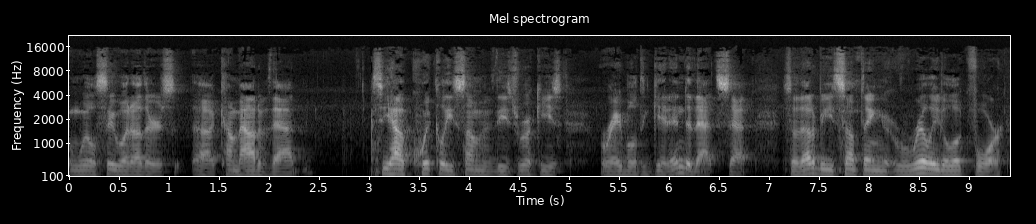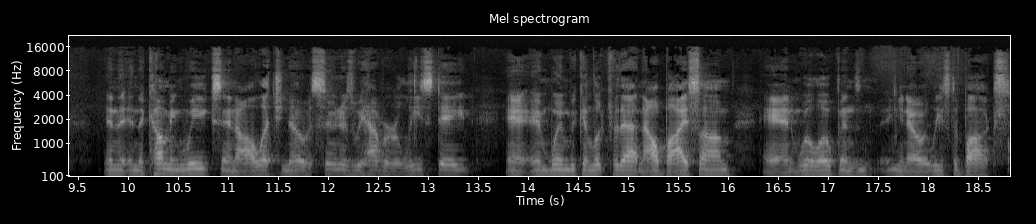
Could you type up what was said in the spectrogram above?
we'll see what others uh, come out of that. See how quickly some of these rookies were able to get into that set. So that'll be something really to look for in the in the coming weeks, and I'll let you know as soon as we have a release date and, and when we can look for that. And I'll buy some, and we'll open you know at least a box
